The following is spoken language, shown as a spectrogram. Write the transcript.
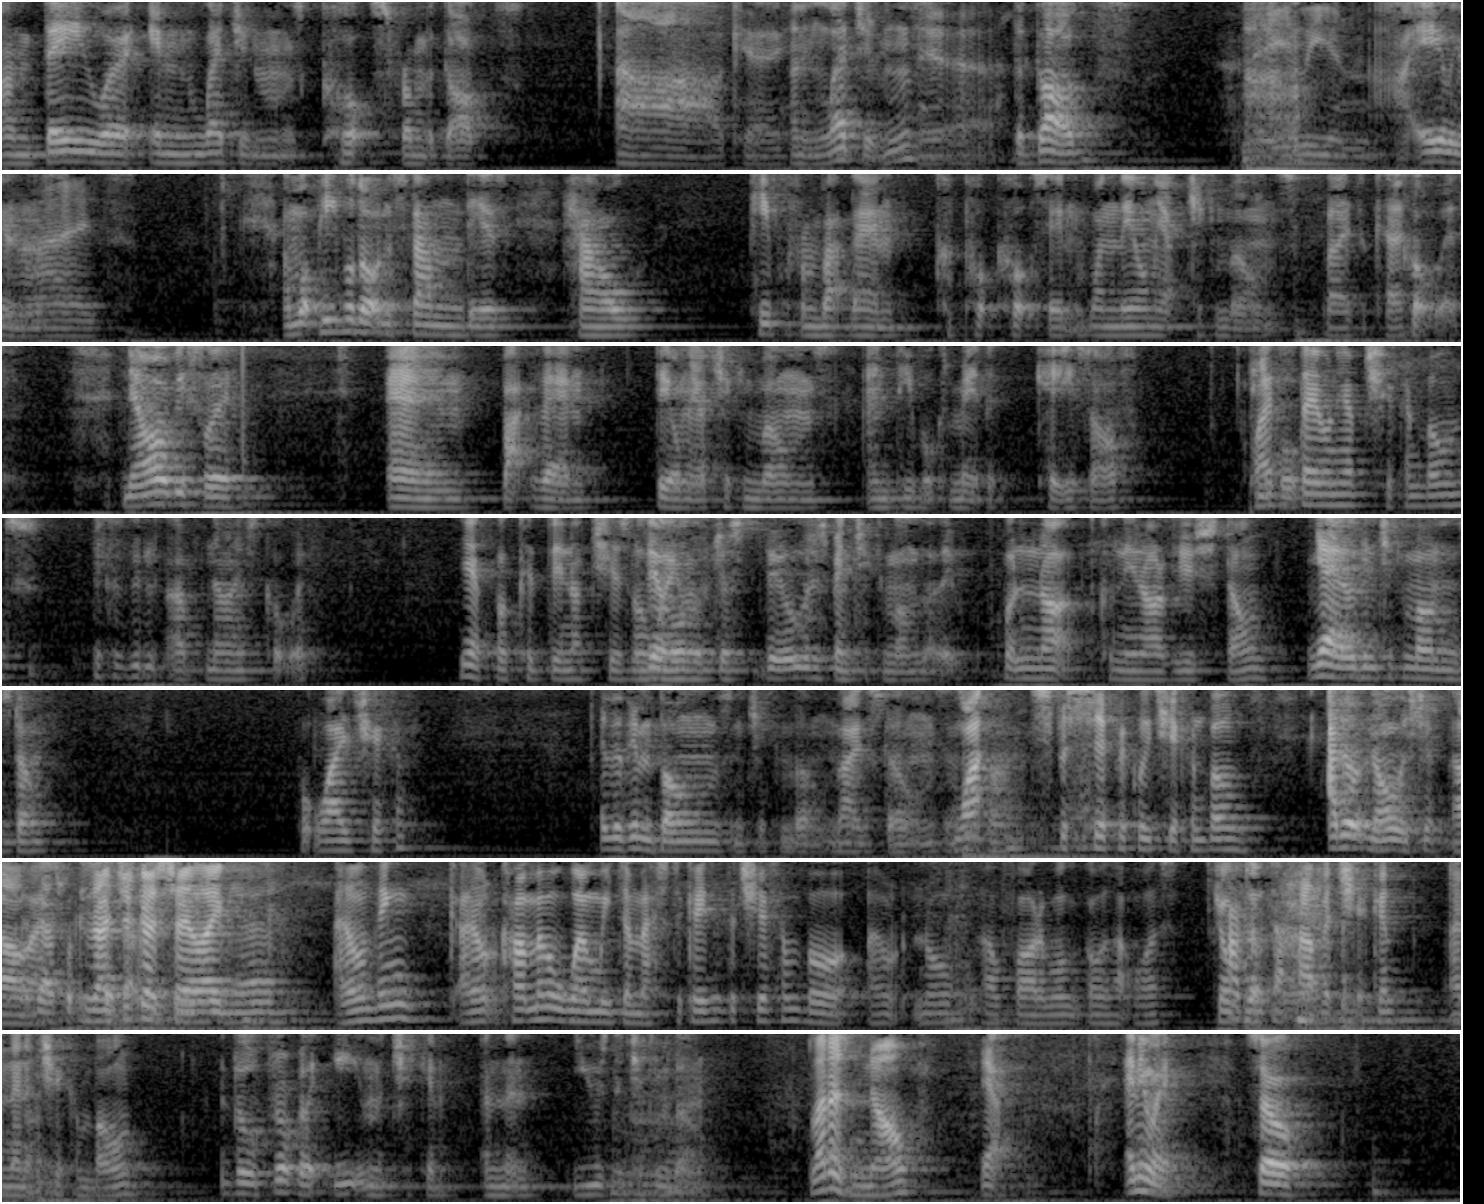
and they were in legends cuts from the gods. Ah. Okay. And in legends, Yeah. the gods Aliens. are aliens. Right. And what people don't understand is how people from back then could put cuts in when they only had chicken bones Right. to Okay. cut with. Now, obviously, um, back then they only had chicken bones, and people could make the case of Why people- did they only have chicken bones? because they didn't have knives to cut with. Yeah, but could they not chisel They away? would have just—they all have just been chicken bones that they. But not couldn't they not have used stone? Yeah, it would have been chicken bone and stone. But why chicken? It would have been bones and chicken bones Right. and stones. And Why stuff like that. specifically chicken bones? I don't know. It's just Oh, right. that's what. they 'Cause I said just that gotta was say, like, yeah. I don't think I don't can't remember when we domesticated the chicken, but I don't know how far ago that was. Do you I want them to don't have a chicken and then a chicken bone? They'll probably eaten the chicken and then use the chicken bone. Let us know. Yeah. Anyway, so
